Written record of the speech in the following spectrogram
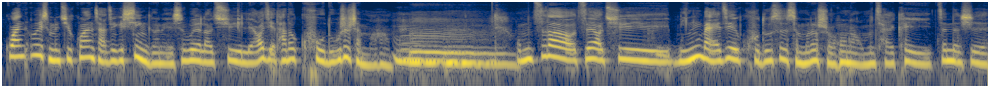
观，为什么去观察这个性格呢？也是为了去了解他的苦毒是什么哈。嗯。我们知道，只要去明白这个苦毒是什么的时候呢，我们才可以真的是。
